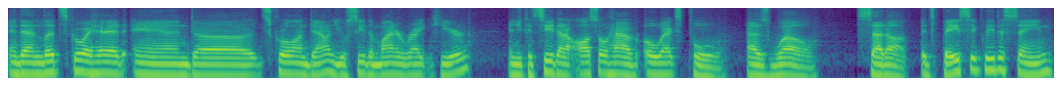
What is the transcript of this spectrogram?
And then let's go ahead and uh, scroll on down. You'll see the miner right here. And you can see that I also have OX pool as well set up. It's basically the same,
